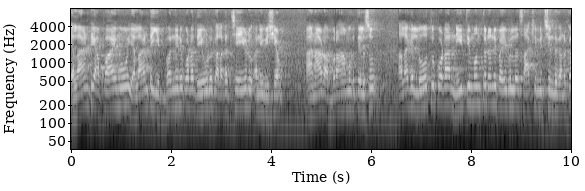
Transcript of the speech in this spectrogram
ఎలాంటి అపాయము ఎలాంటి ఇబ్బందిని కూడా దేవుడు కలగచేయుడు అనే విషయం ఆనాడు అబ్రహాముకు తెలుసు. అలాగే లోతు కూడా నీతిమంతుడని బైబిల్లో సాక్ష్యం ఇచ్చింది కనుక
